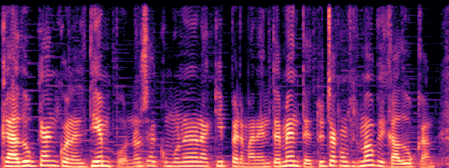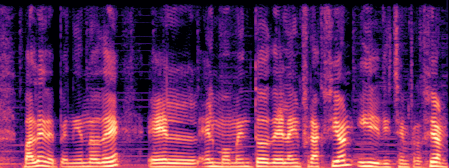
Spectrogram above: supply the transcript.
caducan con el tiempo, no se acumulan aquí permanentemente. Twitch ha confirmado que caducan, ¿vale? Dependiendo de el, momento de la infracción y dicha infracción.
